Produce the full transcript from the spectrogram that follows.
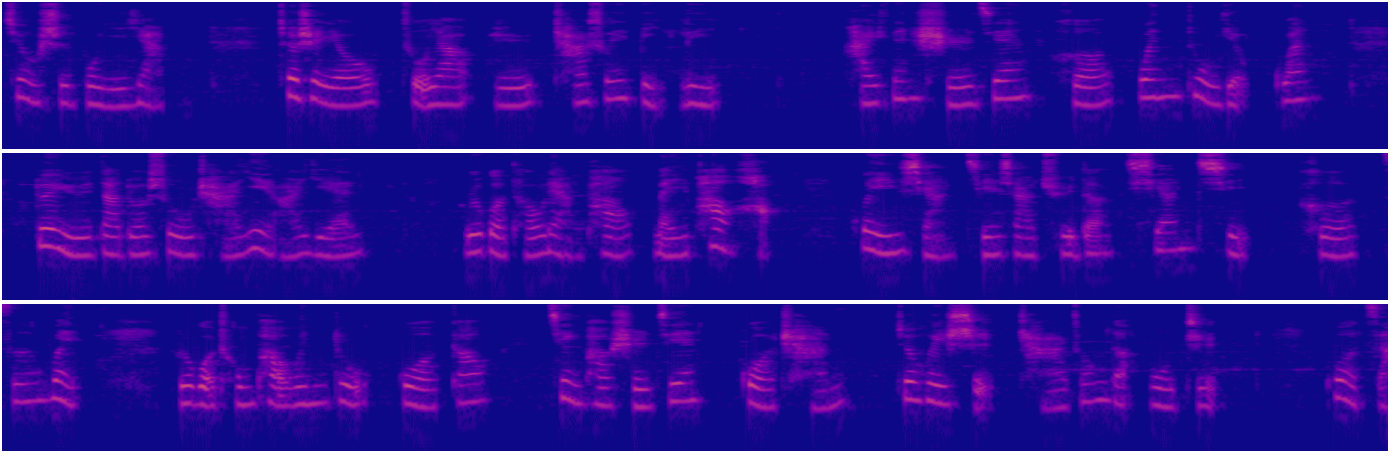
就是不一样。这是由主要与茶水比例。还跟时间和温度有关。对于大多数茶叶而言，如果头两泡没泡好，会影响接下去的香气和滋味。如果冲泡温度过高，浸泡时间过长，就会使茶中的物质过早、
